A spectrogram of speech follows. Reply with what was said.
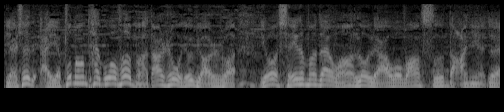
也是哎，也不能太过分嘛。当时我就表示说，以后谁他妈再往露脸，我往死打你。对，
